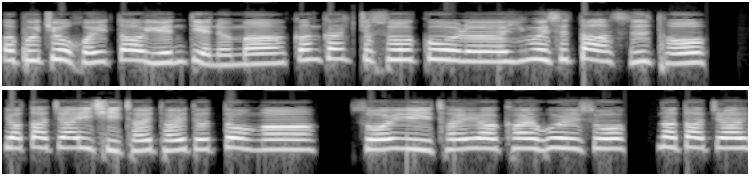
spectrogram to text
那、啊、不就回到原点了吗？刚刚就说过了，因为是大石头，要大家一起才抬得动啊，所以才要开会说，那大家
